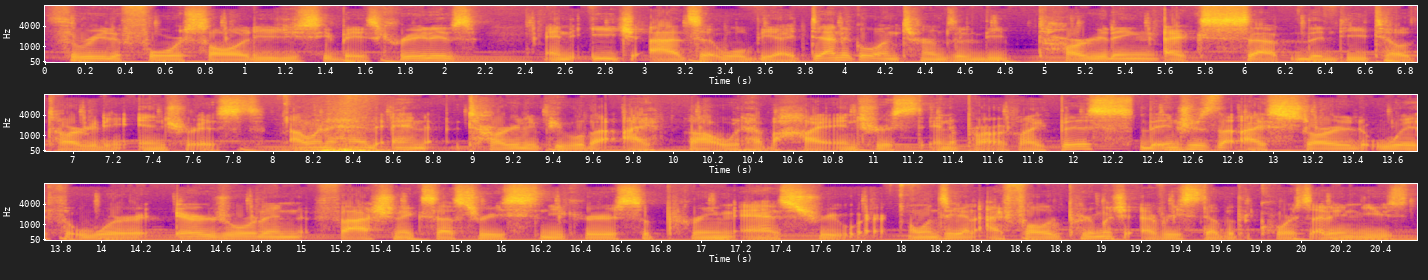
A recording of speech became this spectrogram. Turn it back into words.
three to four solid UGC based creatives, and each ad set will be identical in terms of the targeting except the detailed targeting interest. I went ahead and targeted people that I thought would have a high interest in a product like this. The interests that I started with were Air Jordan, fashion accessories, sneakers, Supreme, and streetwear. And once again, I followed pretty much every step of the course. I didn't use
